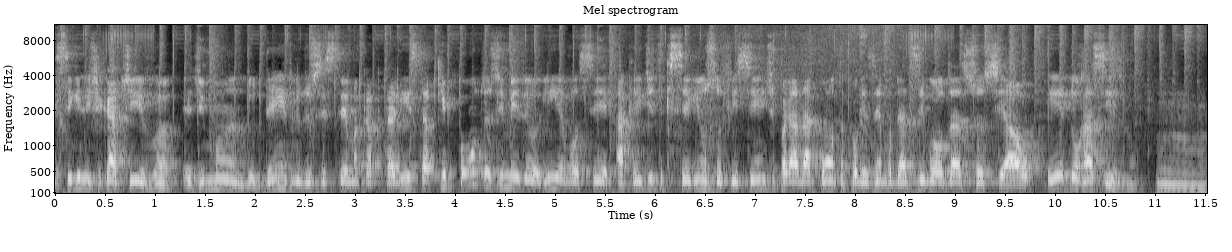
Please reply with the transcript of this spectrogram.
significativa de mando dentro do sistema capitalista, que pontos de melhoria você acredita que seriam suficientes para dar conta, por exemplo, da desigualdade social e do racismo? Hum,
